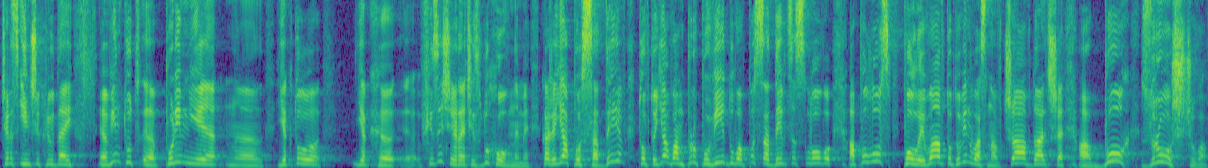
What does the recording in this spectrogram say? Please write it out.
через інших людей. Е, Він тут е, порівнює е, як то. Як е, фізичні речі з духовними. Каже, я посадив, тобто я вам проповідував, посадив це слово, Аполос поливав, тобто він вас навчав далі, а Бог зрощував.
